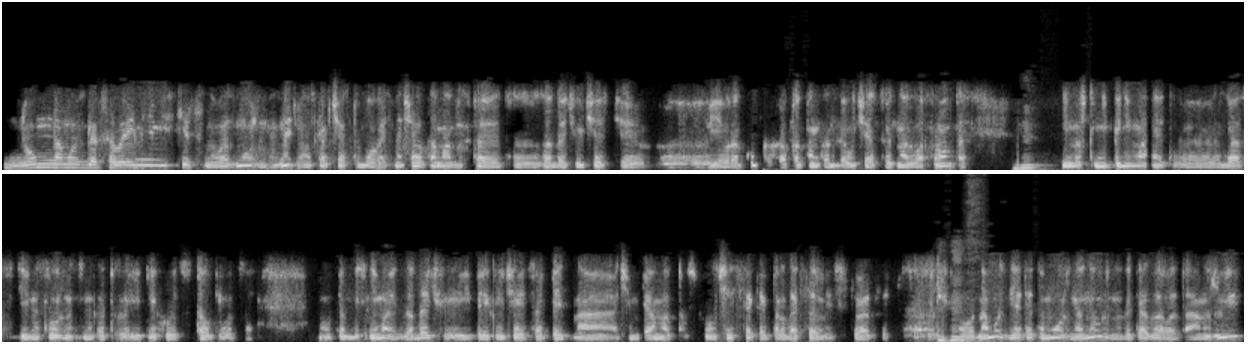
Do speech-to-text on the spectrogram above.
Ну, на мой взгляд, со временем, естественно, возможно. Знаете, у нас как часто бывает. Сначала команда ставит э, задачу участия в э, Еврокубках, а потом, когда участвует на два фронта, угу. немножко не понимает, да, с теми сложностями, которые ей приходится сталкиваться ну, как бы снимает задачу и переключается опять на чемпионат. То есть получается такая парадоксальная ситуация. Вот, на мой взгляд, это можно и нужно. Доказал это Анжи,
